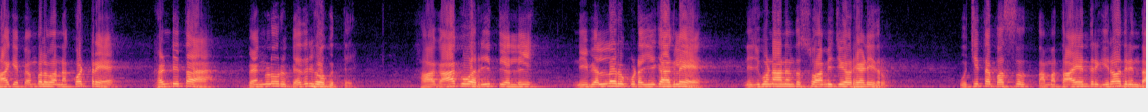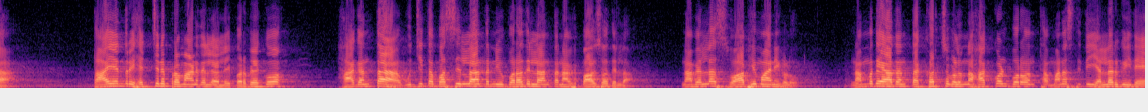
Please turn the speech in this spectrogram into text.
ಹಾಗೆ ಬೆಂಬಲವನ್ನು ಕೊಟ್ಟರೆ ಖಂಡಿತ ಬೆಂಗಳೂರು ಬೆದರಿ ಹೋಗುತ್ತೆ. ಹಾಗಾಗುವ ರೀತಿಯಲ್ಲಿ ನೀವೆಲ್ಲರೂ ಕೂಡ ಈಗಾಗಲೇ ನಿಜಗುಣಾನಂದ ಸ್ವಾಮೀಜಿಯವರು ಹೇಳಿದರು, ಉಚಿತ ಬಸ್ಸು ನಮ್ಮ ತಾಯಂದ್ರಿಗೆ ಇರೋದ್ರಿಂದ ತಾಯಂದ್ರು ಹೆಚ್ಚಿನ ಪ್ರಮಾಣದಲ್ಲಿ ಅಲ್ಲಿ ಬರಬೇಕು. ಹಾಗಂತ ಉಚಿತ ಬಸ್ ಇಲ್ಲ ಅಂದರೆ ನೀವು ಬರೋದಿಲ್ಲ ಅಂತ ನಾವು ಭಾವಿಸೋದಿಲ್ಲ. ನಾವೆಲ್ಲ ಸ್ವಾಭಿಮಾನಿಗಳು. ನಮ್ಮದೇ ಆದಂಥ ಖರ್ಚುಗಳನ್ನು ಹಾಕ್ಕೊಂಡು ಬರುವಂಥ ಮನಸ್ಥಿತಿ ಎಲ್ಲರಿಗೂ ಇದೆ.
